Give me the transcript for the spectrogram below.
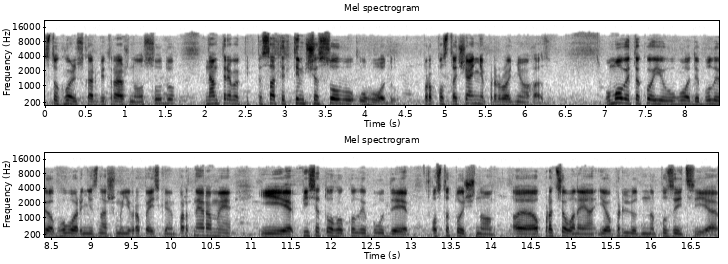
Стокгольмського арбітражного суду нам треба підписати тимчасову угоду про постачання природнього газу. Умови такої угоди були обговорені з нашими європейськими партнерами, і після того, коли буде остаточно е, опрацьована і оприлюднена позиція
